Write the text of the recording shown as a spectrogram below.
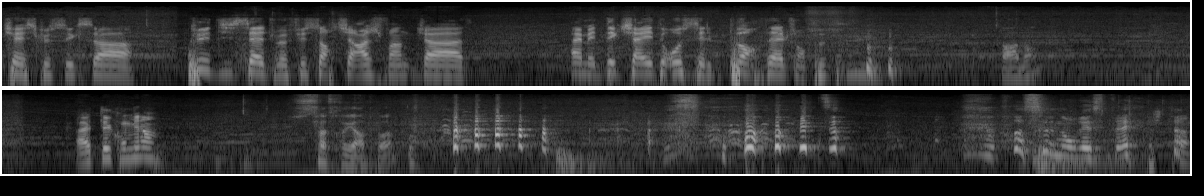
Qu'est-ce que c'est que ça? P17, je me fais sortir H24. Ah, mais dès que j'ai Hydro, c'est le bordel, j'en peux plus. Pardon? Ah, t'es combien? Ça te regarde pas. Oh, ce non-respect Putain.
